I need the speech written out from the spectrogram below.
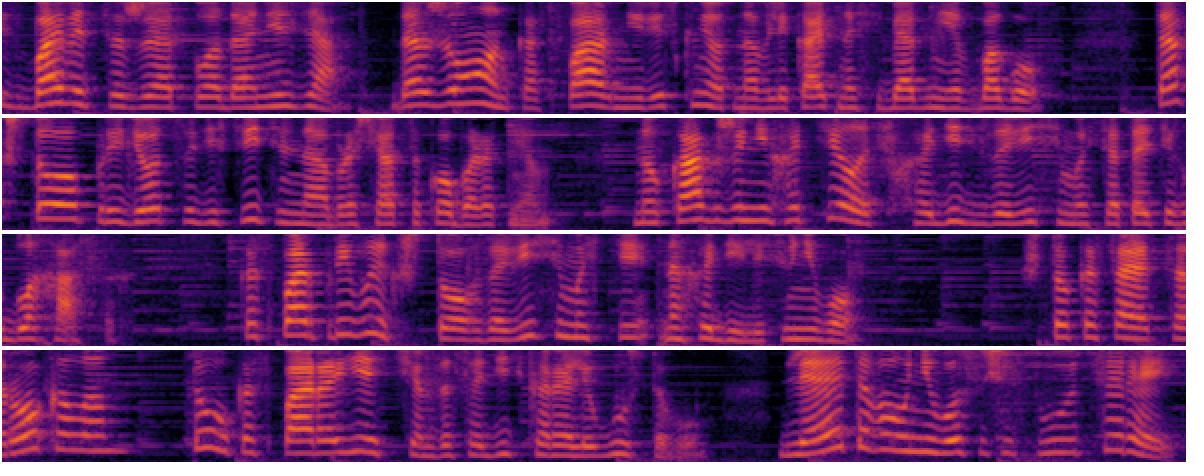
Избавиться же от плода нельзя. Даже он, Каспар, не рискнет навлекать на себя гнев богов. Так что придется действительно обращаться к оборотням. Но как же не хотелось входить в зависимость от этих блохастых. Каспар привык, что в зависимости находились у него. Что касается Рокола, то у Каспара есть чем досадить королю Густаву. Для этого у него существует Церей,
